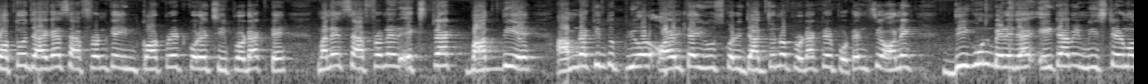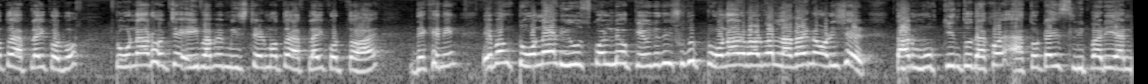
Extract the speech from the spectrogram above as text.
কত জায়গায় স্যাফরনকে ইনকর্পোরেট করেছি প্রোডাক্টে মানে স্যাফরনের এক্সট্র্যাক্ট বাদ দিয়ে আমরা কিন্তু পিওর অয়েলটা ইউজ করি, যার জন্য প্রোডাক্টের পোটেন্সি অনেক দ্বিগুণ বেড়ে যায়। এইটা আমি মিস্টের মতো অ্যাপ্লাই করব। টোনার হচ্ছে এইভাবে মিস্টের মতো অ্যাপ্লাই করতে হয়। দেখে নিন। এবং টোনার ইউজ করলেও কেউ যদি শুধু টোনার বারবার লাগায় না অরিশের, তার মুখ কিন্তু দেখো এতটাই স্লিপারি অ্যান্ড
